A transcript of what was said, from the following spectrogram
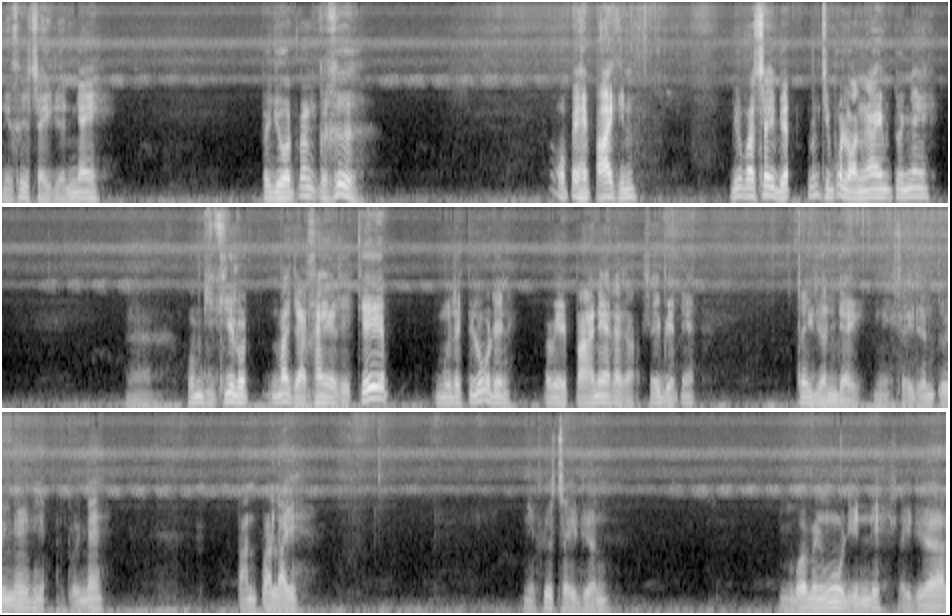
นี่คือใส่เดือนไง ประโยชน์มันก็คือ เอาไปให้ปลากิน หรือว่าใส่เบ็ด มันสิบ่หลอนง่ายมันตัวไงผมขี่ขี่รถมาจากให้สิเก็บมือละกิโลเด้นี่เอาไปให้ปลาเนี่ยแล้วก็ใส่เบ็ดเนี่ยใส่เดือนใหญ่นี่ใส่เดือนตัวไงตัวไงปานปลาไหลนี่คือใส่เดือนว่าเป็นงูดินดิใส่เดือน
